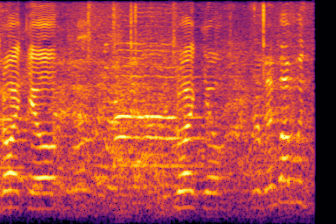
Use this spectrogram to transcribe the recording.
들어갈게요. 들어갈게요. 멤버 한분이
